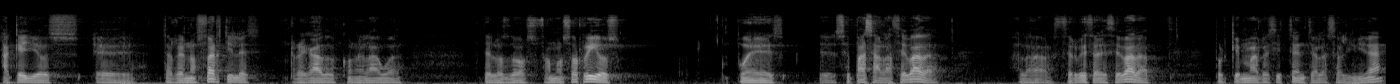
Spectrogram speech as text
aquellos eh, terrenos fértiles regados con el agua de los dos famosos ríos, pues eh, se pasa a la cebada, a la cerveza de cebada, porque es más resistente a la salinidad,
